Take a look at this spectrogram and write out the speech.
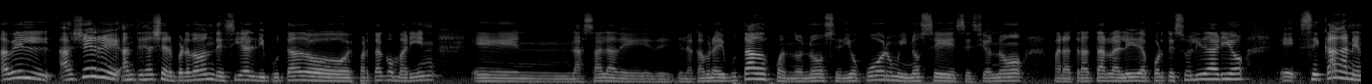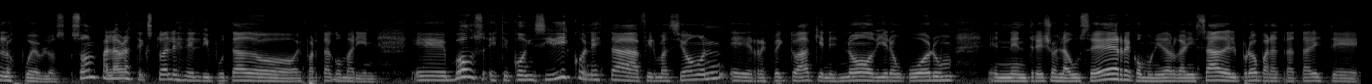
Abel, ayer, eh, antes de ayer, perdón, decía el diputado Espartaco Marín en la sala de, la Cámara de Diputados, cuando no se dio quórum y no se sesionó para tratar la ley de aporte solidario, eh, se cagan en los pueblos. Son palabras textuales del diputado Espartaco Marín. Eh, ¿Vos este, coincidís con esta afirmación respecto a quienes no dieron quórum, entre ellos la UCR, Comunidad Organizada, el PRO, para tratar este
